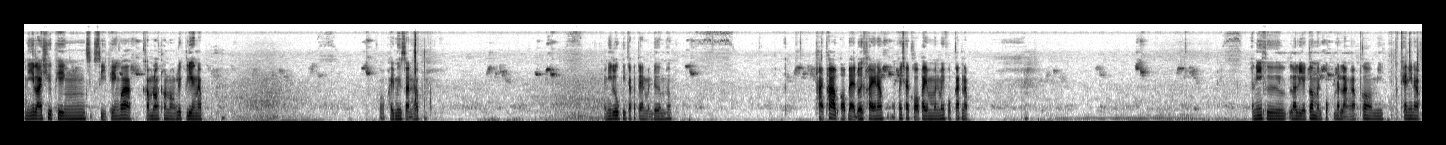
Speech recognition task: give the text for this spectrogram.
อันนี้รายชื่อเพลงสี่เพลงว่าคำร้องทำนองเรียกเรียงนะครับขออภัยมือสั่นครับ อันนี้รูปพี่จักรแตนเหมือนเดิมครับ ถ่ายภาพออกแบบโดยใครนะไม่ชัดขอไปมันไม่โฟกัสนะครับอันนี้คือรายละเอียดก็เหมือนปกด้านหลังครับ ก็มีแค่นี้นะครับ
